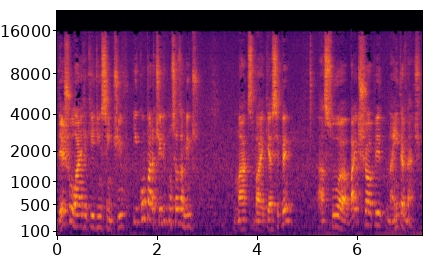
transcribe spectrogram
Deixa o like aqui de incentivo e compartilhe com seus amigos. Max Bike SP, a sua bike shop na internet.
